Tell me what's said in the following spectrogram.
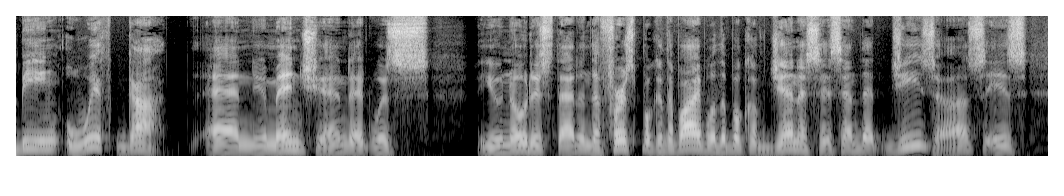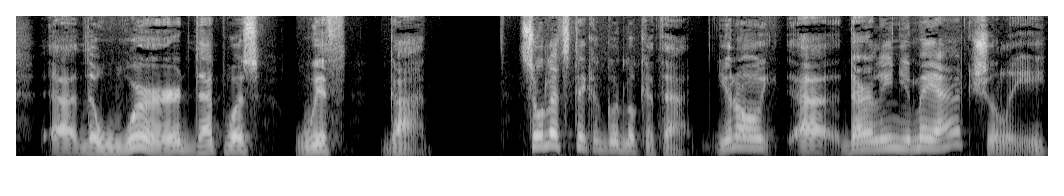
being with God. And you mentioned it was, you noticed that in the first book of the Bible, the book of Genesis, and that Jesus is uh, the Word that was with God. So let's take a good look at that. You know, uh, Darlene, you may actually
